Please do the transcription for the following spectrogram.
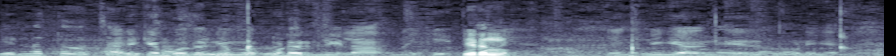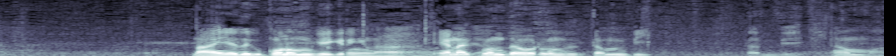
என்னத்தை வச்சு அடிக்கும் போது நீங்க கூட இருந்தீங்களா? இருந்தேன். எங்க- நீங்க அங்க எதுக்கு போனீங்க? நான் எதுக்கு போனோம்னு கேட்குறீங்களா எனக்கு வந்து அவர் வந்து தம்பி. தம்பி. ஆமாம்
